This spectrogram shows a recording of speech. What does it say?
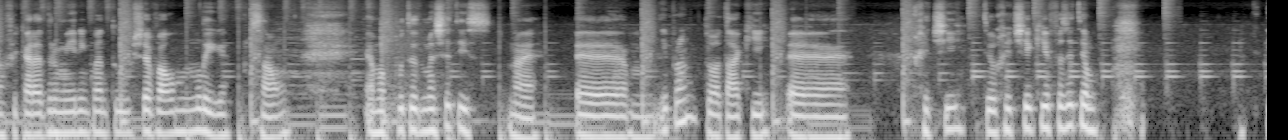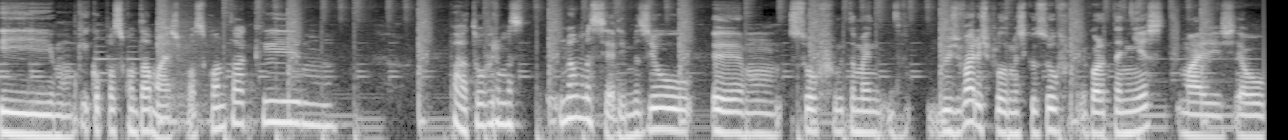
não ficar a dormir enquanto o chaval me liga, porque senão é uma puta de uma chatice, não é? Uh, e pronto, estou a estar aqui, uh, Richie, teu Richie aqui a fazer tempo. E o que é que eu posso contar mais? Posso contar que pá, estou a ver uma não uma série, mas eu um, sofro também de, dos vários problemas que eu sofro. Agora tenho este, mas é o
